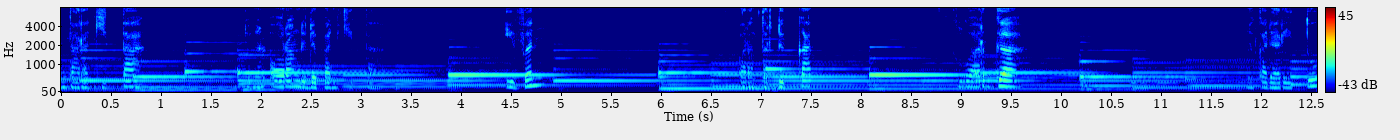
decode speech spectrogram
antara kita dengan orang di depan kita, even orang terdekat, keluarga. Maka dari itu,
